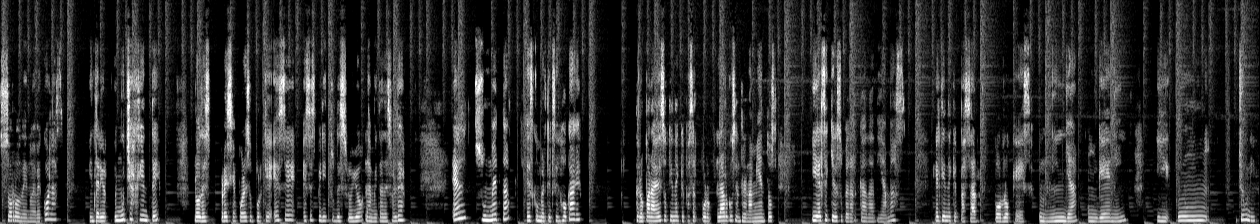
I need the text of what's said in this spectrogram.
zorro de nueve colas interior mucha gente lo desprecia por eso, porque ese, ese espíritu destruyó la mitad de su aldea. Él, su meta es convertirse en Hokage, pero para eso tiene que pasar por largos entrenamientos y él se quiere superar cada día más. Él tiene que pasar por lo que es un ninja, un genin y un junin.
